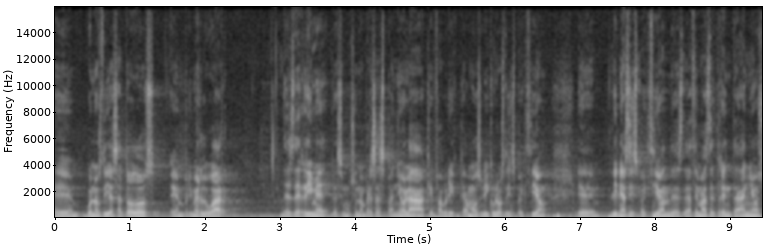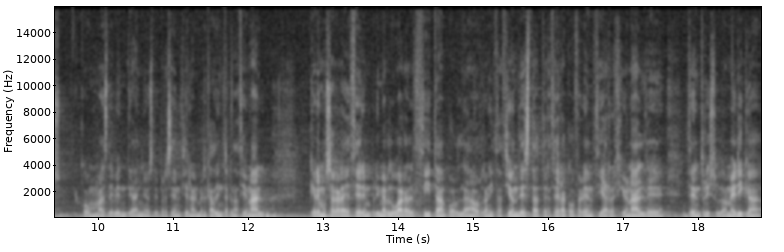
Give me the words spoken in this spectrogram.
Eh, buenos días a todos. En primer lugar, desde RIME, que somos una empresa española que fabricamos vehículos de inspección, eh, líneas de inspección desde hace más de 30 años, con más de 20 años de presencia en el mercado internacional. Queremos agradecer en primer lugar al CITA por la organización de esta tercera conferencia regional de Centro y Sudamérica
